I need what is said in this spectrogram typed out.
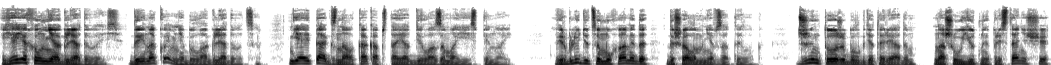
Я ехал не оглядываясь, да и на кой мне было оглядываться? Я и так знал, как обстоят дела за моей спиной. Верблюдица Мухаммеда дышала мне в затылок. Джин тоже был где-то рядом. Наше уютное пристанище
